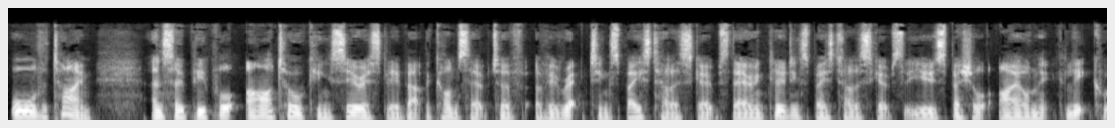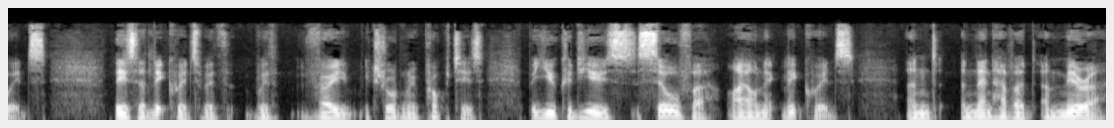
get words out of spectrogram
all the time. And so people are talking seriously about the concept of, of erecting space telescopes there, including space telescopes that use special ionic liquids. These are liquids with, with very extraordinary properties, but you could use silver ionic liquids and, and then have a, a mirror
